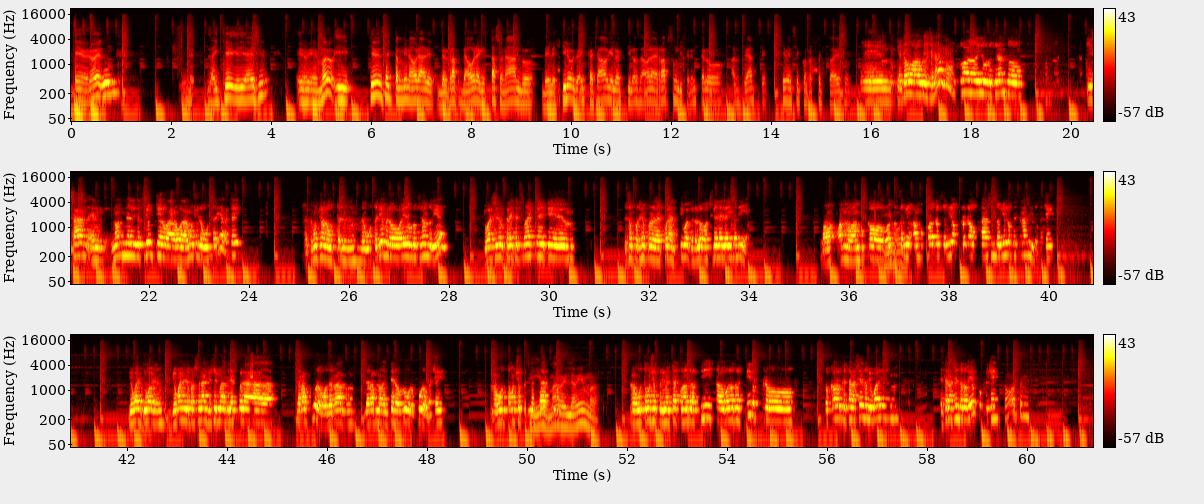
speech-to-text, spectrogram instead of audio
Eh, brother, ¿sabes qué quería decir? Eh, hermano, ¿y qué pensáis también ahora de- del rap de ahora que está sonando? Del estilo, ¿hay cachado que los estilos de ahora de rap son diferentes a los, a los de antes? ¿Qué pensáis con respecto a eso? Eh, que todo ha evolucionado, todo ha ido evolucionando. Quizás no en la dirección que a, muchos les gustaría, ¿cachai? A que a muchos no les, gusta- les gustaría, pero ha ido evolucionando bien. igual si no que, que, que son, por ejemplo, de la escuela antigua, que los locos siguen en la misma línea. Han, han, buscado Sí, otros sonidos, han buscado otros sonidos, pero luego están haciendo bien lo que están haciendo, ¿cachai? Yo igual, igual, yo igual en lo personal, yo soy más de la escuela de rap puro, o de rap, de rap noventero puro, puro, ¿cachai? Me gusta mucho Sí, experimentar, hermano, es la misma. me gusta mucho experimentar con otras pistas o con otros estilos, pero los cabros que están haciéndolo igual están haciéndolo bien, porque ¿cachai? No, también-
